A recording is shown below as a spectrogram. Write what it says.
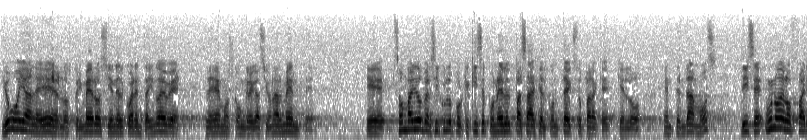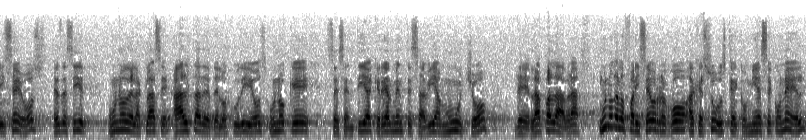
Yo voy a leer los primeros y en el 49 leemos congregacionalmente. Eh, son varios versículos porque quise poner el pasaje, el contexto para que, lo entendamos. Dice, uno de los fariseos, es decir, uno de la clase alta de, de los judíos, uno que se sentía que realmente sabía mucho de la palabra, uno de los fariseos rogó a Jesús que comiese con él,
